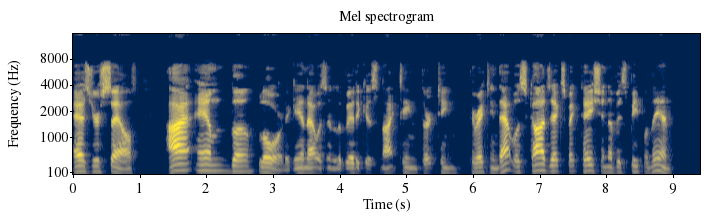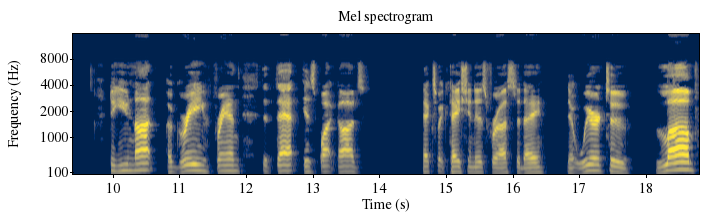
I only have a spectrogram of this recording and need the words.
as yourself. I am the Lord. Again, that was in Leviticus 19 13 through 18. That was God's expectation of his people then. Do you not agree, friend, that that is what God's expectation is for us today? That we're to love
